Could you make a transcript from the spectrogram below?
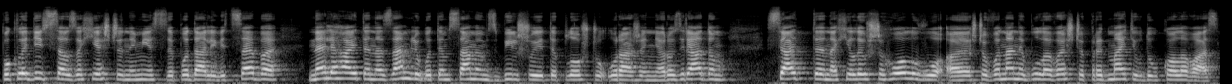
Покладіть все в захищене місце подалі від себе. Не лягайте на землю, бо тим самим збільшуєте площу ураження розрядом. Сядьте, нахиливши голову, е, щоб вона не була вище предметів довкола вас.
